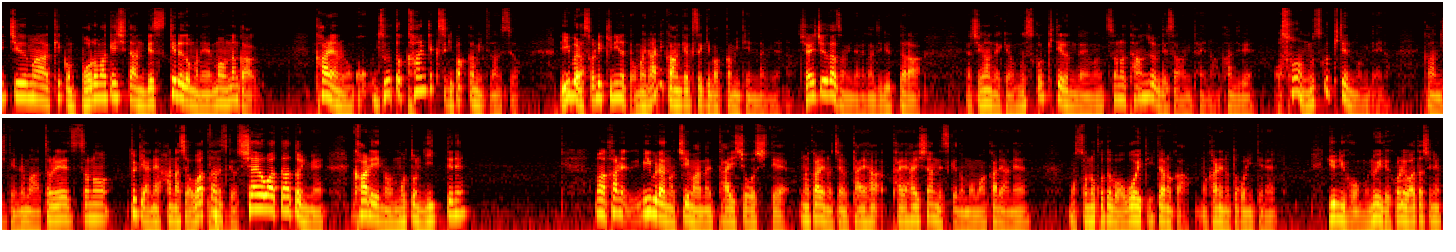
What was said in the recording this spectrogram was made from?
合中まあ結構ボロ負けしてたんですけれどもね、まあなんか、彼はずっと観客席ばっか見てたんですよ。で、イブラそれ気になって、お前何観客席ばっか見てんだみたいな。試合中だぞみたいな感じで言ったら、いや違うんだけど、息子来てるんだよ。その誕生日でさ、みたいな感じで、あ、そうなの？息子来てんの？みたいな感じでね、まあとりあえずその時はね、話は終わったんですけど、試合終わった後にね、彼の元に行ってね、まあ彼、ビブラのチームはね、対象して、まあ彼のチーム大大敗したんですけども、まあ彼はね、もうその言葉を覚えていたのか、まあ、彼のとこに行ってね、ユニフォーム脱いで、これ私ね、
